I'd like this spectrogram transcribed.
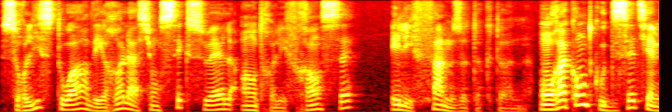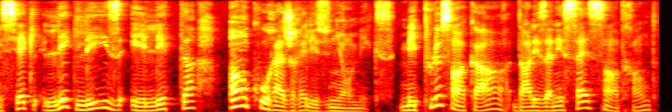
sur l'histoire des relations sexuelles entre les Français et les femmes autochtones. On raconte qu'au 17e siècle, l'Église et l'État encourageraient les unions mixtes. Mais plus encore, dans les années 1630,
